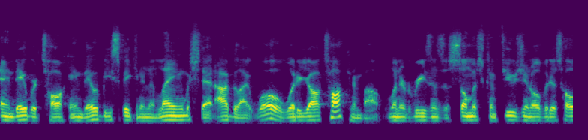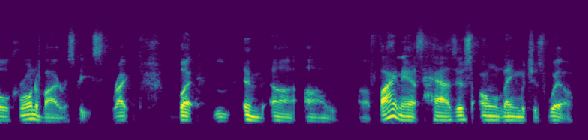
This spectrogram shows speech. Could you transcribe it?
and they were talking, they would be speaking in a language that I'd be like, whoa, what are y'all talking about? One of the reasons there's so much confusion over this whole coronavirus piece, right? But uh, uh, uh, finance has its own language as well.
